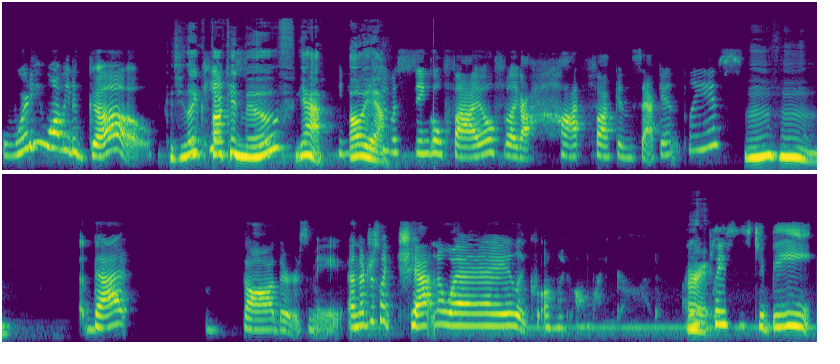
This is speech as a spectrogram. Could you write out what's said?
where do you want me to go? Could you like can't fucking just- move? Yeah. You Oh yeah. do a single file for like a hot fucking second, please? Mm-hmm. that bothers me. And they're just like chatting away. Like I'm like, oh my god, I All have places to be.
